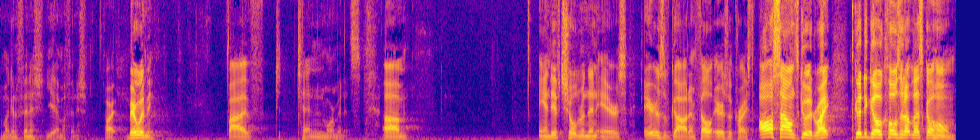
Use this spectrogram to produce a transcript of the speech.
Am I going to finish? Yeah, I'm going to finish. All right, bear with me. Five to ten more minutes. Um, and if children, then heirs, heirs of God and fellow heirs with Christ. All sounds good, right? Good to go. Close it up. Let's go home.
